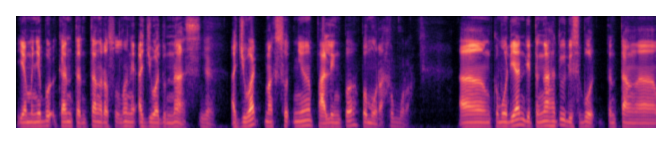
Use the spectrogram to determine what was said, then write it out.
yang menyebutkan tentang Rasulullah ni ajwadun nas. Yeah. Ajwad maksudnya paling pe, pemurah. Pemurah. Um, kemudian di tengah tu disebut tentang uh,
